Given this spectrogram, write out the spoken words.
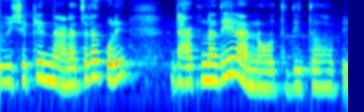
দুই সেকেন্ড নাড়াচাড়া করে ঢাকনা দিয়ে রান্না হতে দিতে হবে।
